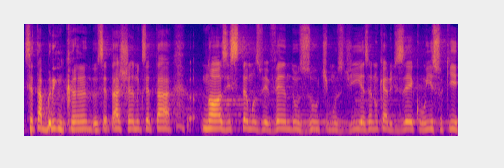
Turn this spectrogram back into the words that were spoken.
Você está brincando, você está achando que você está. Nós estamos vivendo os últimos dias. Eu não quero dizer com isso que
